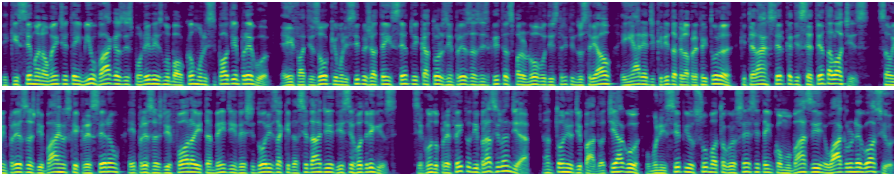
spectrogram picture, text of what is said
e que semanalmente tem mil vagas disponíveis no balcão municipal de emprego. E enfatizou que o município já tem 114 empresas inscritas para o novo distrito industrial em área adquirida pela prefeitura, que terá cerca de 70 lotes. São empresas de bairros que cresceram, empresas de fora e também de investidores aqui da cidade, disse Rodrigues. Segundo o prefeito de Brasilândia, Antônio de Pádua Tiago, o município sul-matogrossense tem como base o agronegócio,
